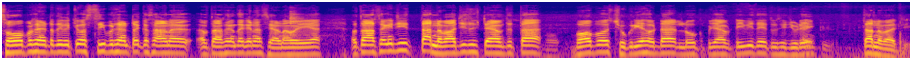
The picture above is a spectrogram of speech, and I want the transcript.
100% ਦੇ ਵਿੱਚੋਂ 80% ਕਿਸਾਨ ਅਵਤਾਰ ਸਿੰਘ ਦਾ ਕਹਿਣਾ ਸਿਆਣਾ ਹੋਏ ਆ। ਅਵਤਾਰ ਸਿੰਘ ਜੀ ਧੰਨਵਾਦ ਜੀ ਤੁਸੀਂ ਟਾਈਮ ਦਿੱਤਾ। ਬਹੁਤ ਬਹੁਤ ਸ਼ੁਕਰੀਆ ਤੁਹਾਡਾ ਲੋਕ ਪੰਜਾਬ ਟੀਵੀ ਤੇ ਤੁਸੀਂ ਜੁੜੇ। Thank you. ਧੰਨਵਾਦ ਜੀ।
